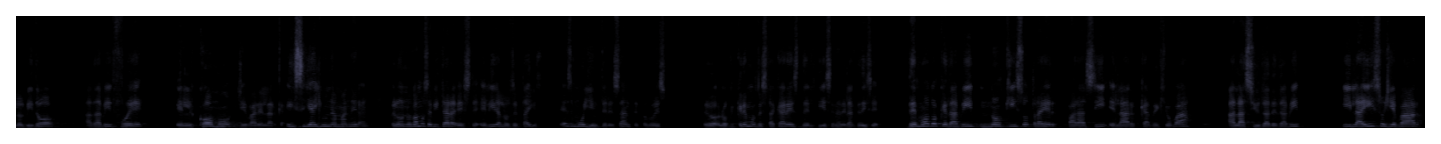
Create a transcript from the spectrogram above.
le olvidó a David fue el cómo llevar el arca. Y sí hay una manera, pero nos vamos a evitar este, el ir a los detalles. Es muy interesante todo eso. Pero lo que queremos destacar es del 10 en adelante. Dice, de modo que David no quiso traer para sí el arca de Jehová a la ciudad de David y la hizo llevar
